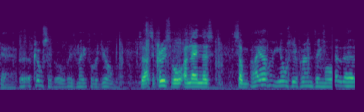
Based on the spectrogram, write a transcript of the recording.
Yeah. yeah. But a crucible is made for the job. So that's a crucible, and then there's some. I haven't used it for anything more. Uh,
